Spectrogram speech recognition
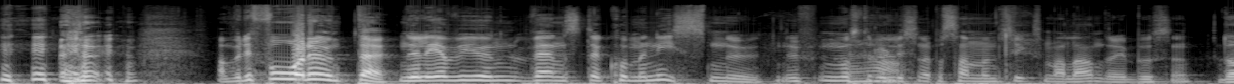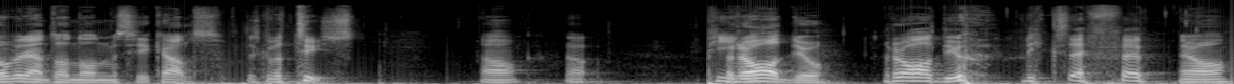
Ja men det får du inte! Nu lever ju en vänsterkommunism nu. Nu måste du Jaha. lyssna på samma musik som alla andra i bussen. Då vill jag inte ha någon musik alls. Det ska vara tyst. Ja. Pin, Radio. radio, Rix FM. Ja.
